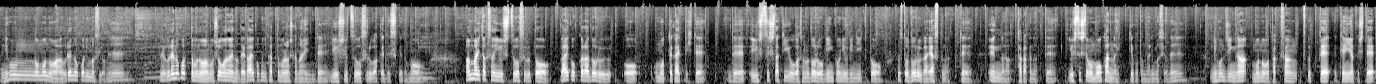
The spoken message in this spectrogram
日本のものは売れ残りますよね。で売れ残ったものはもうしょうがないので外国に買ってもらうしかないんで輸出をするわけですけども、あんまりたくさん輸出をすると外国からドルを持って帰ってきてで輸出した企業がそのドルを銀行に売りに行くとそうするとドルが安くなって円が高くなって輸出しても儲かんないっていうことになりますよね。日本人が物をたくさん作って倹約して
